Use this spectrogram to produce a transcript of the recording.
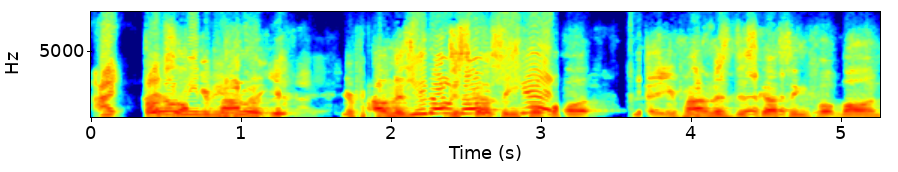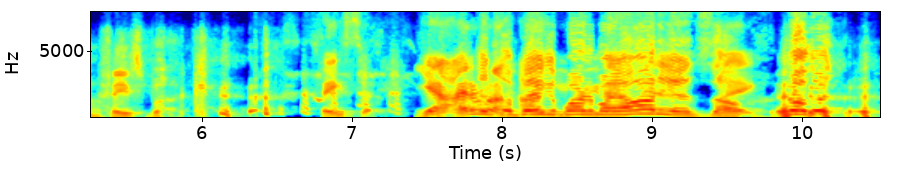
I, I First of don't all, mean to your be problem- rude. your- Your problem is You don't know discussing shit. football. Yeah, your problem is discussing football on Facebook. Facebook. Yeah, I don't know. It's a big part of my that, man. audience, though. Like, no, there,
